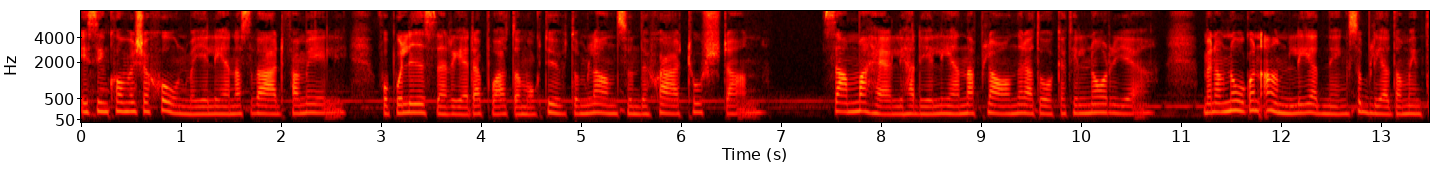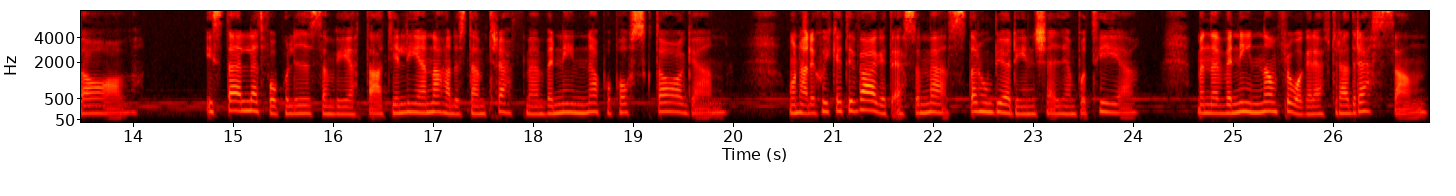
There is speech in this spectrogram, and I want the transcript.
I sin konversation med Jelenas värdfamilj får polisen reda på att de åkt utomlands under skärtorsdagen. Samma helg hade Jelena planer att åka till Norge men av någon anledning så blev de inte av. Istället får polisen veta att Jelena hade stämt träff med en väninna på påskdagen. Hon hade skickat iväg ett sms där hon bjöd in tjejen på te. Men när väninnan frågade efter adressen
